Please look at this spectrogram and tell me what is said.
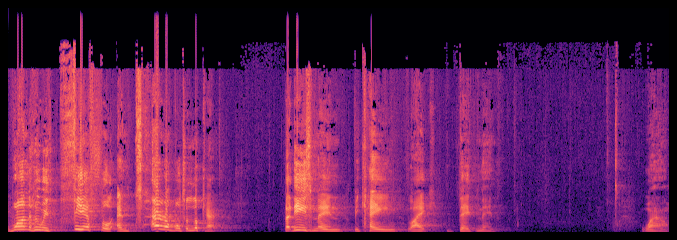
One who is fearful and terrible to look at. That these men became like dead men. Wow.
